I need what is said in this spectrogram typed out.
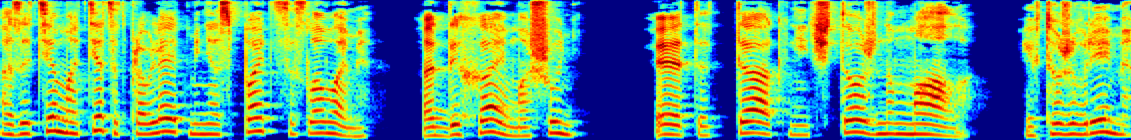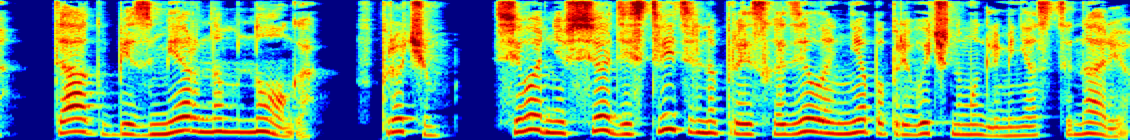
а затем отец отправляет меня спать со словами Отдыхай, Машунь. Это так ничтожно мало. И в то же время так безмерно много. Впрочем, сегодня все действительно происходило не по привычному для меня сценарию.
